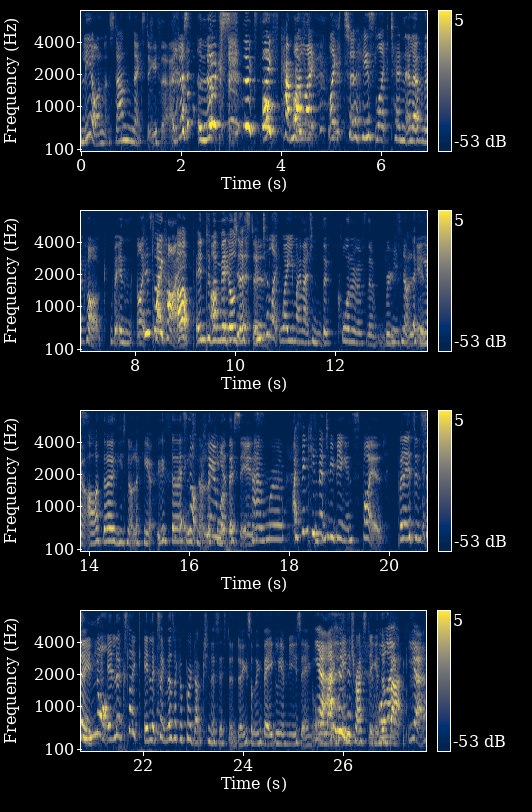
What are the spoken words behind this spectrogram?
Leon stands next to Uther and just looks Looks off camera off- like like to his like 10 11 o'clock but in like just quite like high up into the Up middle into the- distance. into like where you might imagine the corner of the roof He's not looking is. at Arthur. He's not looking at Uther. it's he's not, not, clear what at the this is camera. i think he's meant to be being inspired But it's insane. not. It looks like it looks like there's like a production assistant doing something vaguely amusing Yeah. or like interesting in or the like, back, yeah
